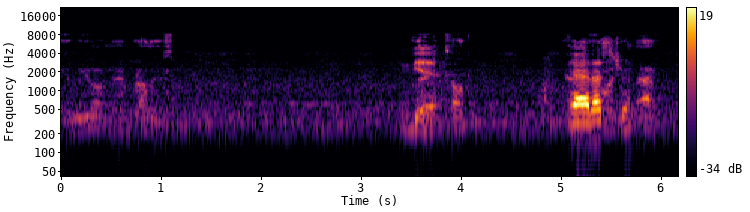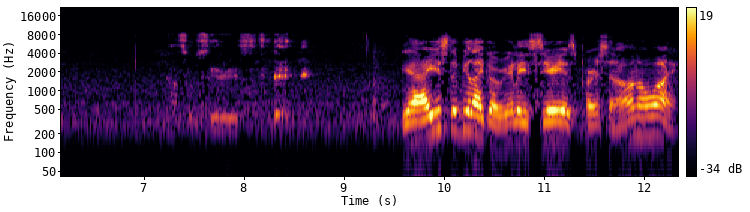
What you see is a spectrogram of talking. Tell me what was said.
Here we are, man, brothers. yeah, Talking. Yeah, that's true. laughing. Not so serious. yeah. I used to be like a really serious person. I don't know why.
